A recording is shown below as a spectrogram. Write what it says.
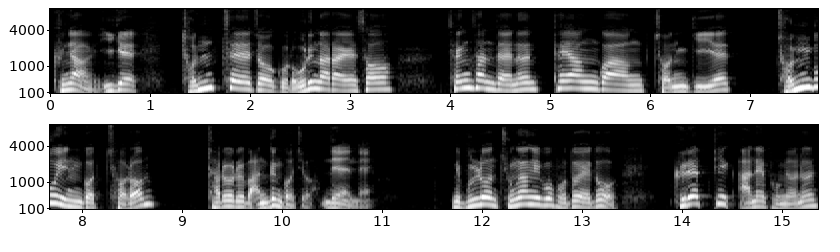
그냥 이게 전체적으로 우리나라에서 생산되는 태양광 전기의 전부인 것처럼 자료를 만든 거죠. 네, 네. 근데 물론 중앙일보 보도에도 그래픽 안에 보면은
